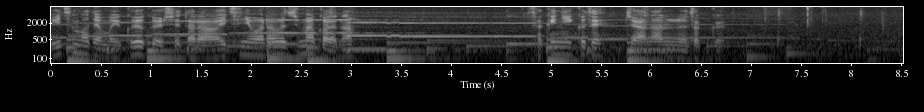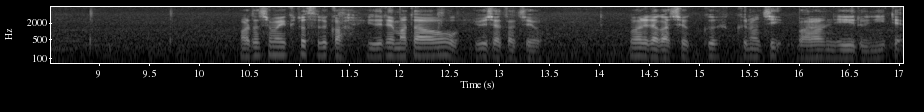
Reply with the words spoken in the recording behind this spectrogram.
いつまでもゆくゆくしてたらあいつに笑われちまうからな。先に行くぜ。じゃあなヌヌザック私も行くとするか。いずれまた会おう勇者たちよ我らが祝福の地バランディールにて。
